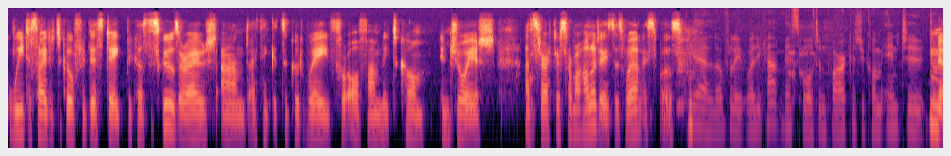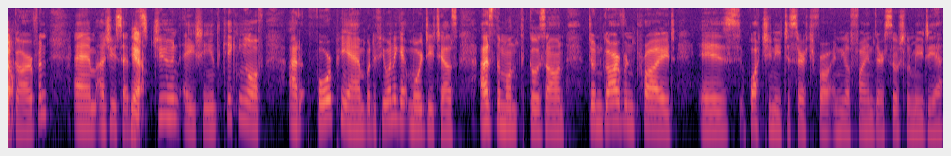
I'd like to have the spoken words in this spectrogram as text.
we decided to go for this date because the schools are out and I think it's a good way for all family to come enjoy it and start their summer holidays as well, I suppose. Yeah, lovely. Well, you can't miss Walton Park as you come into No. Dungarvan. Um, as you said, Yeah. it's June 18th, kicking off at 4 pm. But if you want to get more details as the month goes on, Dungarvan Pride is what you need to search for, and you'll find their social media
